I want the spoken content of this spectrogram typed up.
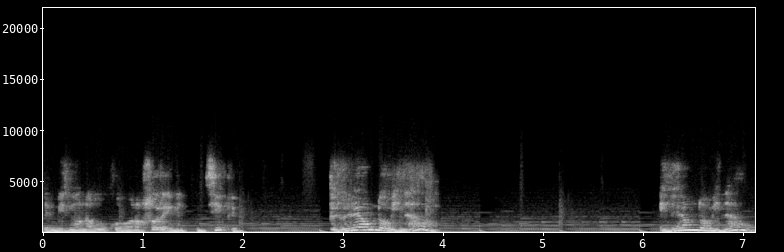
mismo Nabucodonosor en el principio. Pero era un dominado. Él era un dominado.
